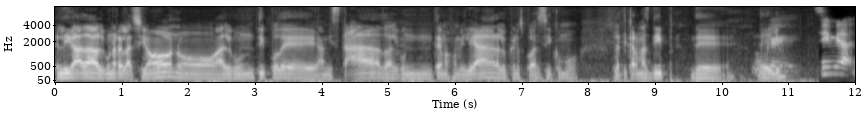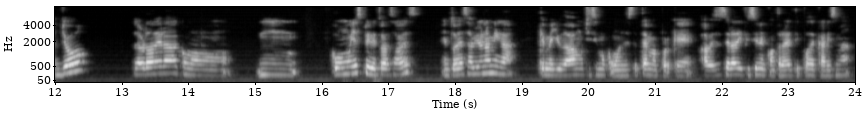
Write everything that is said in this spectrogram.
ligada a alguna relación o algún tipo de amistad o algún tema familiar? Algo que nos puedas así como platicar más deep de, de ello. Sí, mira, yo la verdad era como, mm, como muy espiritual, ¿sabes? Entonces había una amiga que me ayudaba muchísimo como en este tema porque a veces era difícil encontrar el tipo de carisma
